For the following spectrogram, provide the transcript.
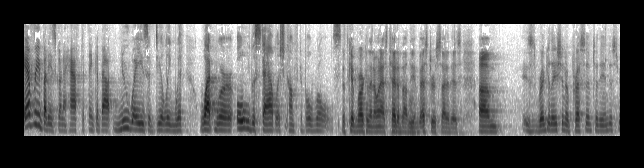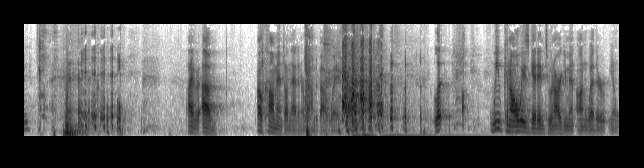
Everybody's going to have to think about new ways of dealing with what were old, established, comfortable roles. Let's get Mark, and then I want to ask Ted about the investor side of this. Um, is regulation oppressive to the industry? I, um, I'll comment on that in a roundabout way. Uh, let, we can always get into an argument on whether, you know,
